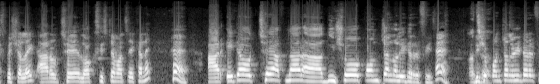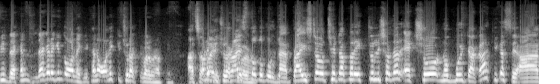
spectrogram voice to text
স্পেশাল লাইট আর হচ্ছে লক সিস্টেম আছে এখানে হ্যাঁ? আর এটা হচ্ছে আপনার দুইশো পঞ্চান্ন লিটারের ফ্রিজ হ্যাঁ? আচ্ছা। দুইশো পঞ্চান্ন লিটারের ফ্রিজ দেখেন জায়গাটা কিন্তু অনেক এখানে অনেক কিছু রাখতে পারবেন আপনি। আচ্ছা অনেক কিছু রাখতে প্রাইস পারবেন। হ্যাঁ প্রাইসটা হচ্ছে এটা আপনার একচল্লিশ হাজার একশো নব্বই টাকা ঠিক আছে? আর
